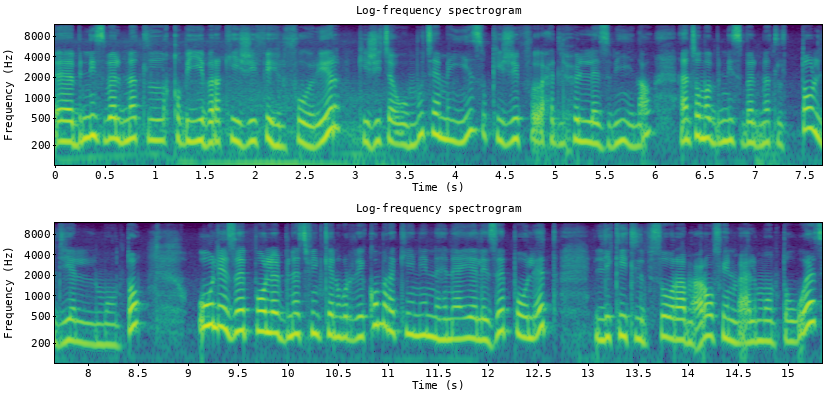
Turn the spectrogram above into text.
آه بالنسبة لبنات القبيب راه كيجي فيه ال fourrure كيجي حتى هو متميز وكيجي في واحد الحلة زوينة. هانتوما بالنسبة لبنات الطول ديال ال manteau و les épaules البنات فين كنوريكم راه كاينين هنايا les épaulettes اللي كيتلبسوا راه معروفين مع المونطوات.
